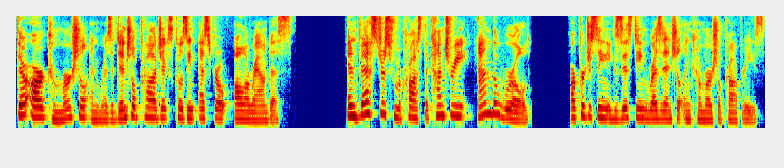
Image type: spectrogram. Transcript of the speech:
There are commercial and residential projects closing escrow all around us. Investors from across the country and the world are purchasing existing residential and commercial properties.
